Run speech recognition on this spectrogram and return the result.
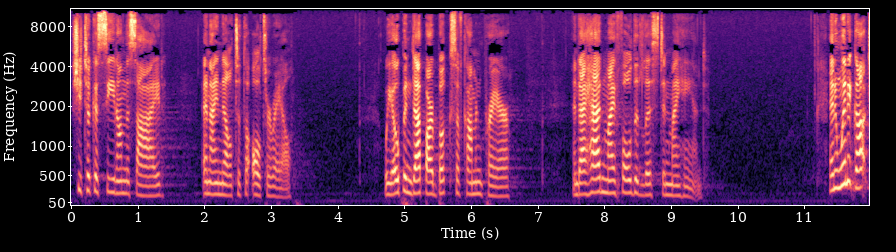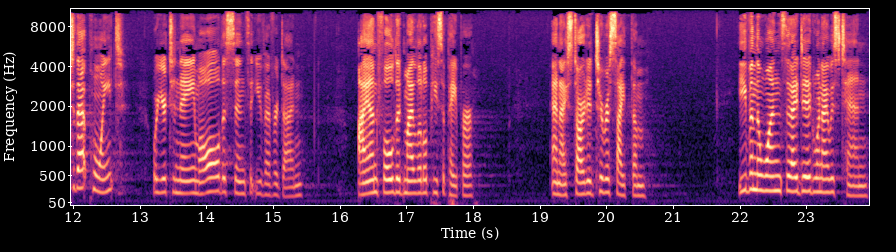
She took a seat on the side, and I knelt at the altar rail. We opened up our books of common prayer, and I had my folded list in my hand. And when it got to that point where you're to name all the sins that you've ever done, I unfolded my little piece of paper and I started to recite them, even the ones that I did when I was 10,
